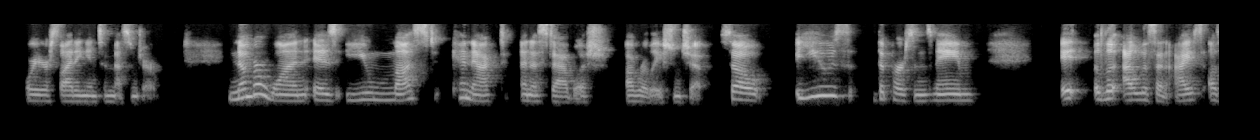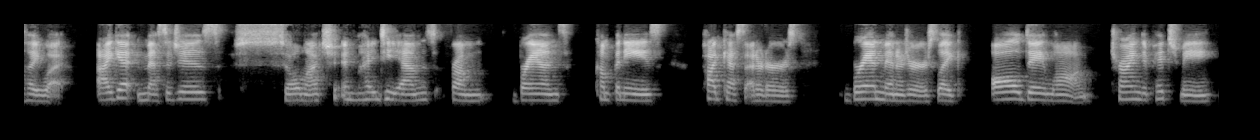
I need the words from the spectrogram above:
or you're sliding into Messenger. Number one is you must connect and establish a relationship. So use the person's name. It I listen, I I'll tell you what. I get messages so much in my DMs from brands, companies, podcast editors, brand managers like all day long trying to pitch me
